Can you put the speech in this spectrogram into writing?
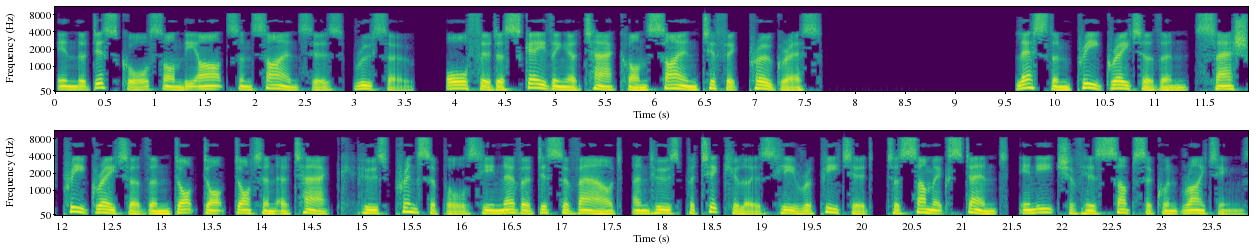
In the Discourse on the Arts and Sciences, Rousseau authored a scathing attack on scientific progress less than pre greater than slash pre greater than dot dot dot an attack whose principles he never disavowed and whose particulars he repeated to some extent in each of his subsequent writings.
